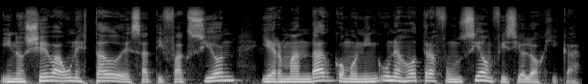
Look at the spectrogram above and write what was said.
y nos lleva a un estado de satisfacción y hermandad como ninguna otra función fisiológica.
